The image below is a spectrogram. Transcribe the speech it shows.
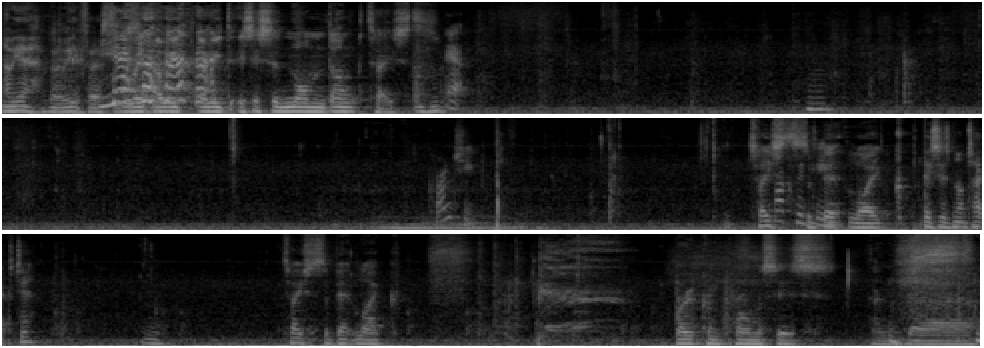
Oh yeah, go eat first. Are we, are we, are we, is this a non-dunk taste? Yeah. Crunchy. Tastes a bit like This is not texture. Tastes a bit like broken promises and uh,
